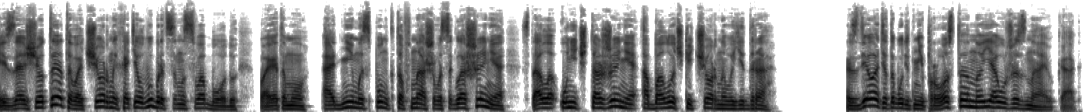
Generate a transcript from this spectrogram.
И за счет этого Черный хотел выбраться на свободу, поэтому одним из пунктов нашего соглашения стало уничтожение оболочки черного ядра. Сделать это будет непросто, но я уже знаю как.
